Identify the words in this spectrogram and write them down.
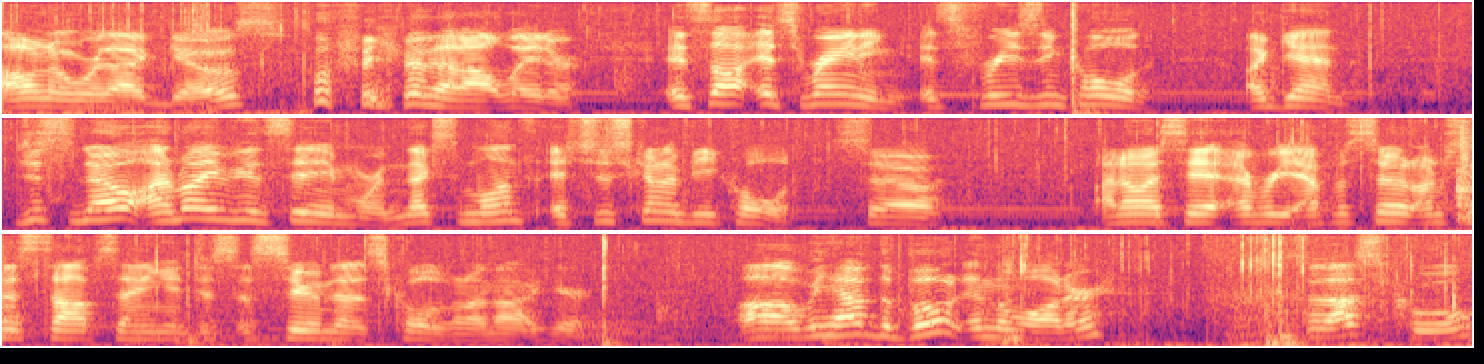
I don't know where that goes. We'll figure that out later. It's uh, it's raining. It's freezing cold. Again, just know I'm not even gonna say anymore. Next month, it's just gonna be cold. So, I know I say it every episode. I'm just gonna stop saying it. Just assume that it's cold when I'm out here. Uh, we have the boat in the water. So that's cool.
